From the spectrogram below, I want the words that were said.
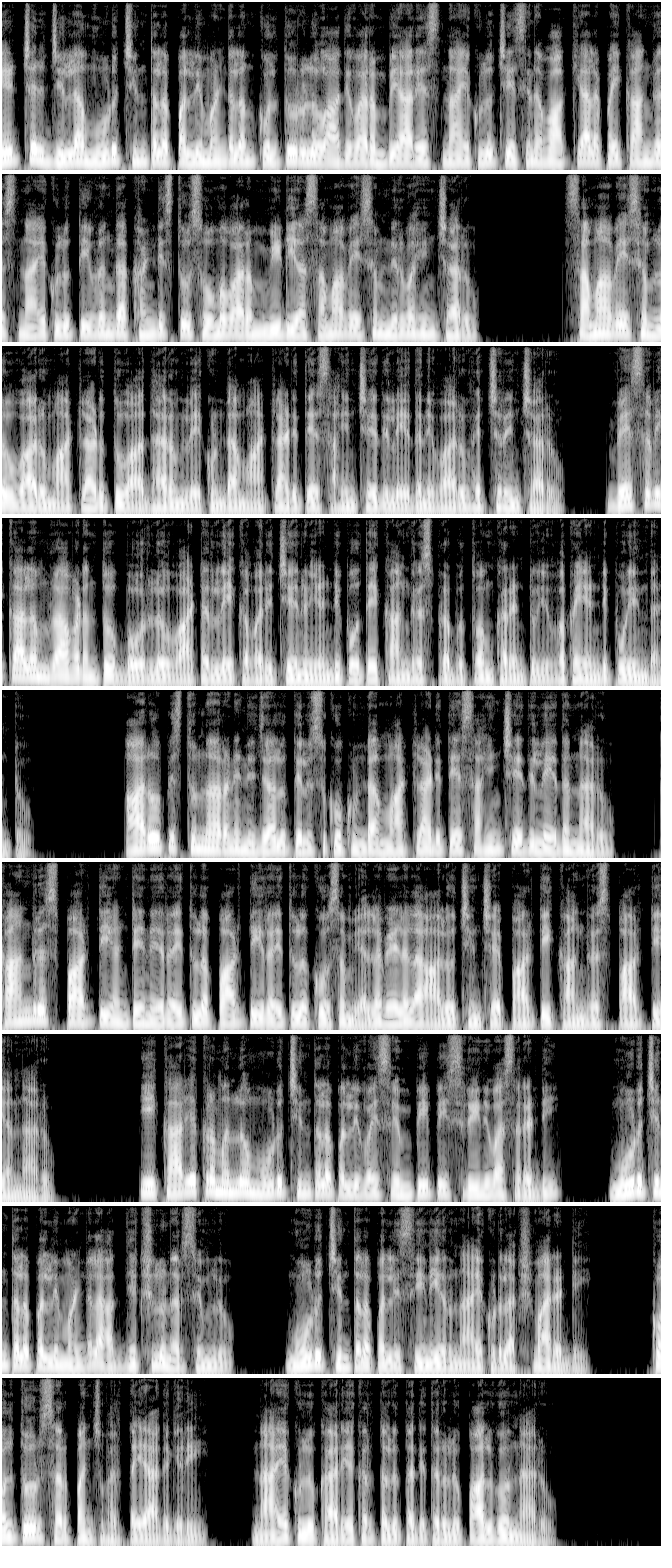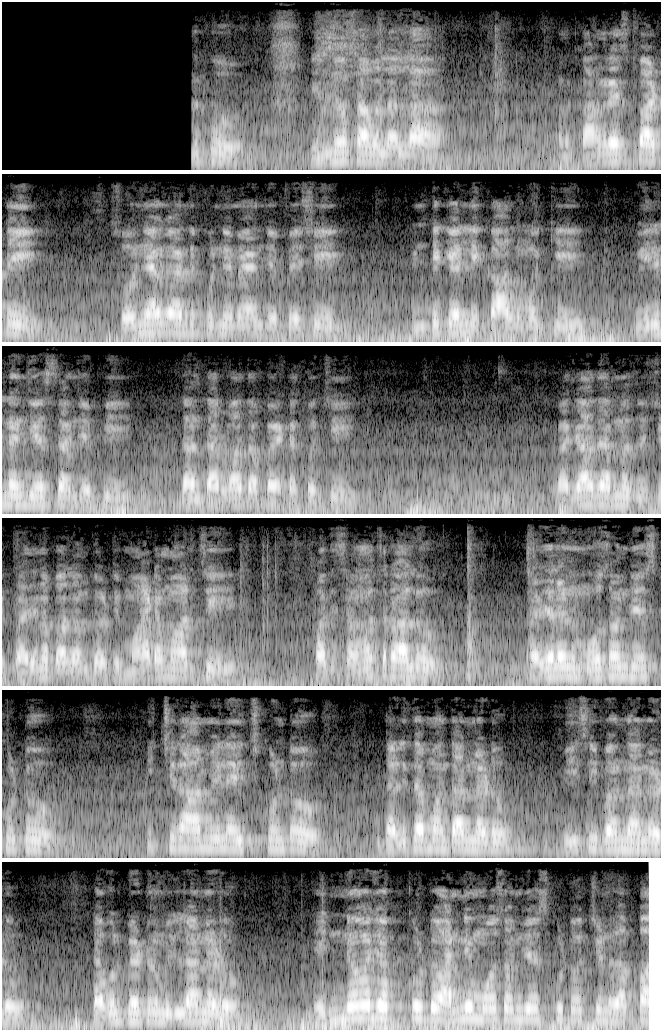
మేడ్చల్ జిల్లా మూడు చింతలపల్లి మండలం కొల్తూరులో ఆదివారం బీఆర్ఎస్ నాయకులు చేసిన వాక్యాలపై కాంగ్రెస్ నాయకులు తీవ్రంగా ఖండిస్తూ సోమవారం మీడియా సమావేశం నిర్వహించారు. సమావేశంలో వారు మాట్లాడుతూ ఆధారం లేకుండా మాట్లాడితే సహించేది లేదని వారు హెచ్చరించారు. వేసవికాలం రావడంతో బోర్లో వాటర్ లేక వరి చేను ఎండిపోతే కాంగ్రెస్ ప్రభుత్వం కరెంటు ఇవ్వక ఎండిపోయిందంటూ ఆరోపిస్తున్నారని నిజాలు తెలుసుకోకుండా మాట్లాడితే సహించేది లేదన్నారు. కాంగ్రెస్ పార్టీ అంటేనే రైతుల పార్టీ రైతుల కోసం ఎల్లవేళలా ఆలోచించే పార్టీ కాంగ్రెస్ పార్టీ అన్నారు. ఈ కార్యక్రమంలో మూడు చింతలపల్లి వైస్ ఎంపీపీ శ్రీనివాసరెడ్డి మూడు చింతలపల్లి మండల అధ్యక్షులు నర్సింలు మూడు చింతలపల్లి సీనియర్ నాయకుడు లక్ష్మారెడ్డి కొల్తూర్ సర్పంచ్ భర్త యాదగిరి నాయకులు కార్యకర్తలు తదితరులు పాల్గొన్నారు. ఎన్నో సభలల్లా మన కాంగ్రెస్ పార్టీ సోనియా గాంధీ పుణ్యమే అని చెప్పేసి ఇంటికెళ్ళి కాళ్ళు మొక్కి విలీనం చేస్తా అని చెప్పి దాని తర్వాత బయటకు వచ్చి ప్రజాదరణ చూసి ప్రజల బలంతో మాట మార్చి పది సంవత్సరాలు ప్రజలను మోసం చేసుకుంటూ ఇచ్చిన హామీలే ఇచ్చుకుంటూ దళిత బంద్ అన్నాడు బీసీ బంద్ అన్నాడు డబుల్ బెడ్రూమ్ ఇల్లు అన్నాడు ఎన్నో చెప్పుకుంటూ అన్ని మోసం చేసుకుంటూ వచ్చిండు తప్ప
